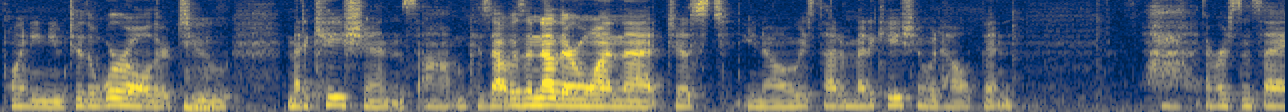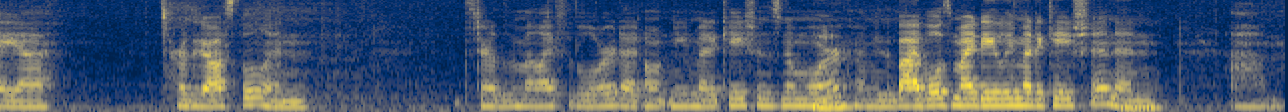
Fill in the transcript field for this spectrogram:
pointing you to the world or to medications because that was another one that just you know always thought a medication would help and ever since I uh, heard the gospel and started living my life with the Lord, I don't need medications no more. I mean, the Bible is my daily medication, and um,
